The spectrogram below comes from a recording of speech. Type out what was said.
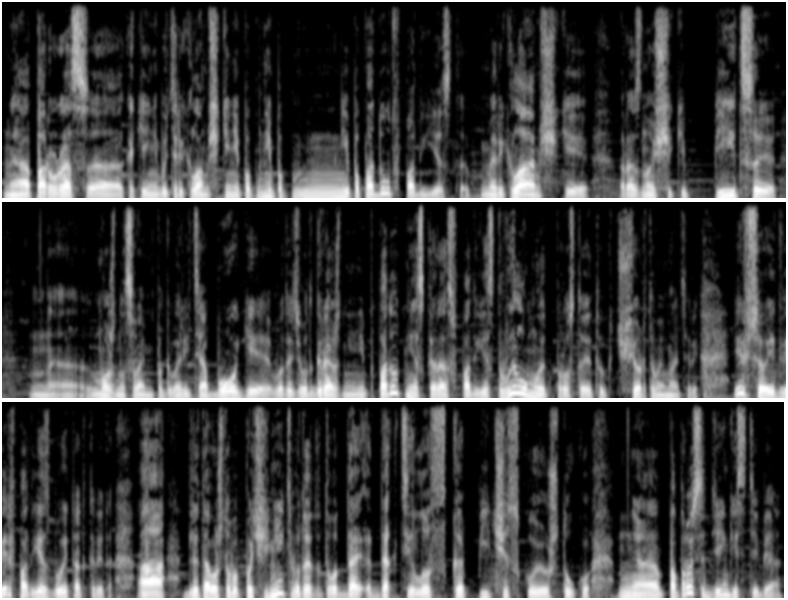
э, пару раз э, какие-нибудь рекламщики не, поп- не, поп- не попадут в подъезд. Рекламщики, разносчики пиццы, э, можно с вами поговорить о Боге. Вот эти вот граждане не попадут несколько раз в подъезд, выломают просто эту к чертовой матери, и все, и дверь в подъезд будет открыта. А для того, чтобы починить вот эту вот да- дактилоскопическую штуку, э, попросят деньги с тебя.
